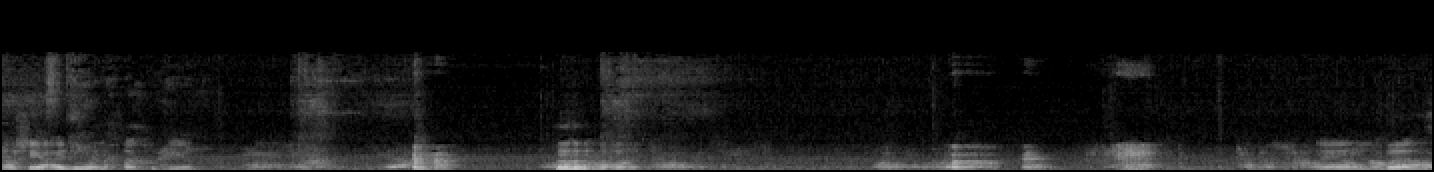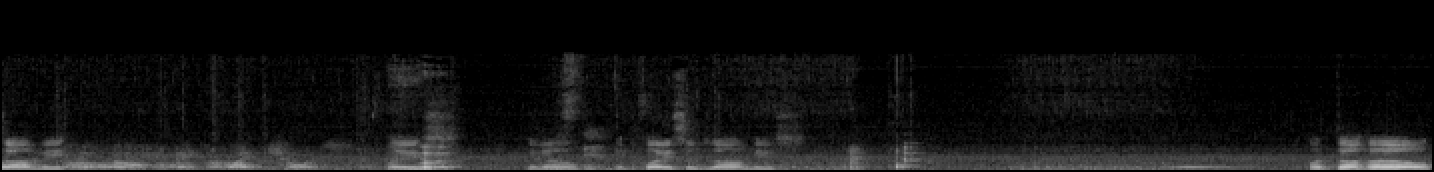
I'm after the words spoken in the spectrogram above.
Actually, I do want to fuck with you. Damn, look at that zombie place. You know, the place of zombies. What the hell?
